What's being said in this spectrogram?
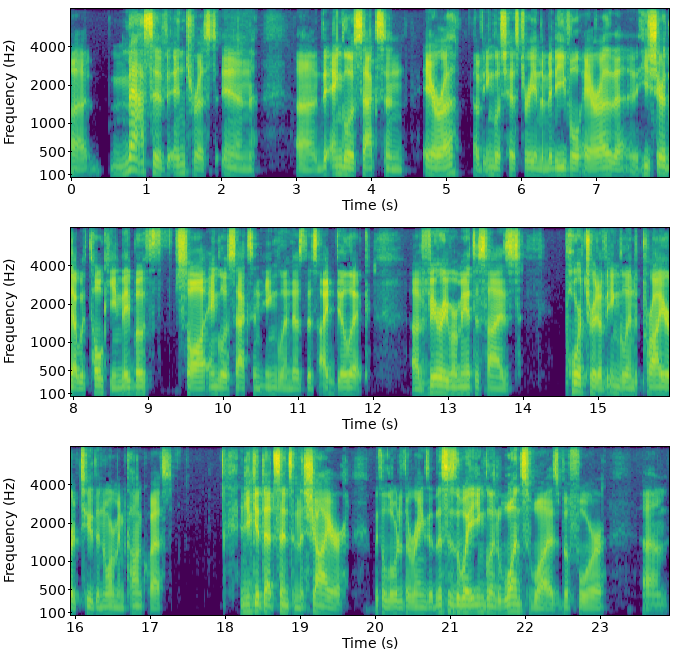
uh, massive interest in uh, the Anglo Saxon era of English history and the medieval era. That he shared that with Tolkien. They both saw Anglo-Saxon England as this idyllic, uh, very romanticized portrait of England prior to the Norman conquest. And you get that sense in the Shire with the Lord of the Rings that this is the way England once was before um,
